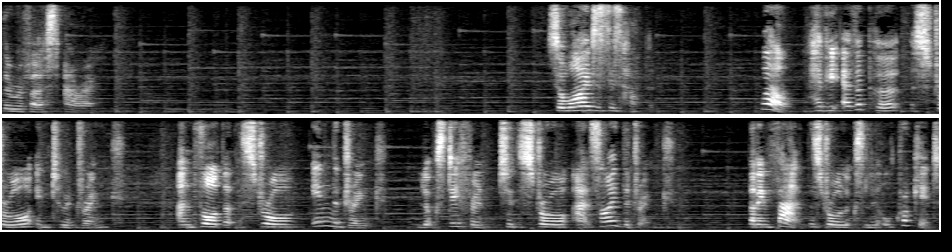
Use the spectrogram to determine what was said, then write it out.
the reversed arrow. So why does this happen? Well, have you ever put a straw into a drink and thought that the straw in the drink looks different to the straw outside the drink? that in fact the straw looks a little crooked.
